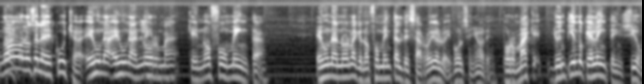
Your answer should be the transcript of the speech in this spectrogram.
no, no se les escucha. Es una, es una norma que no fomenta, es una norma que no fomenta el desarrollo del béisbol, señores. Por más que, yo entiendo que es la intención,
